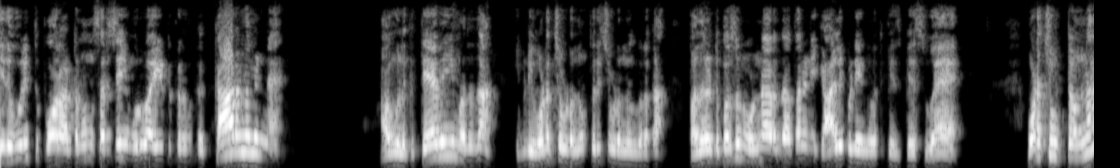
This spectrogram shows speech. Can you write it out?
இது குறித்து போராட்டமும் சர்ச்சையும் உருவாகிட்டு இருக்கிறதுக்கு காரணம் என்ன? அவங்களுக்கு தேவையும் அதுதான். இப்படி உடச்சு விடணும் பிரிச்சு விடணுங்கிறதான் பதினெட்டு பர்சன்ட் ஒன்னா இருந்தா தானே நீ காலி பணியை பத்தி பேச பேசுவ? உடைச்சு விட்டோம்னா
